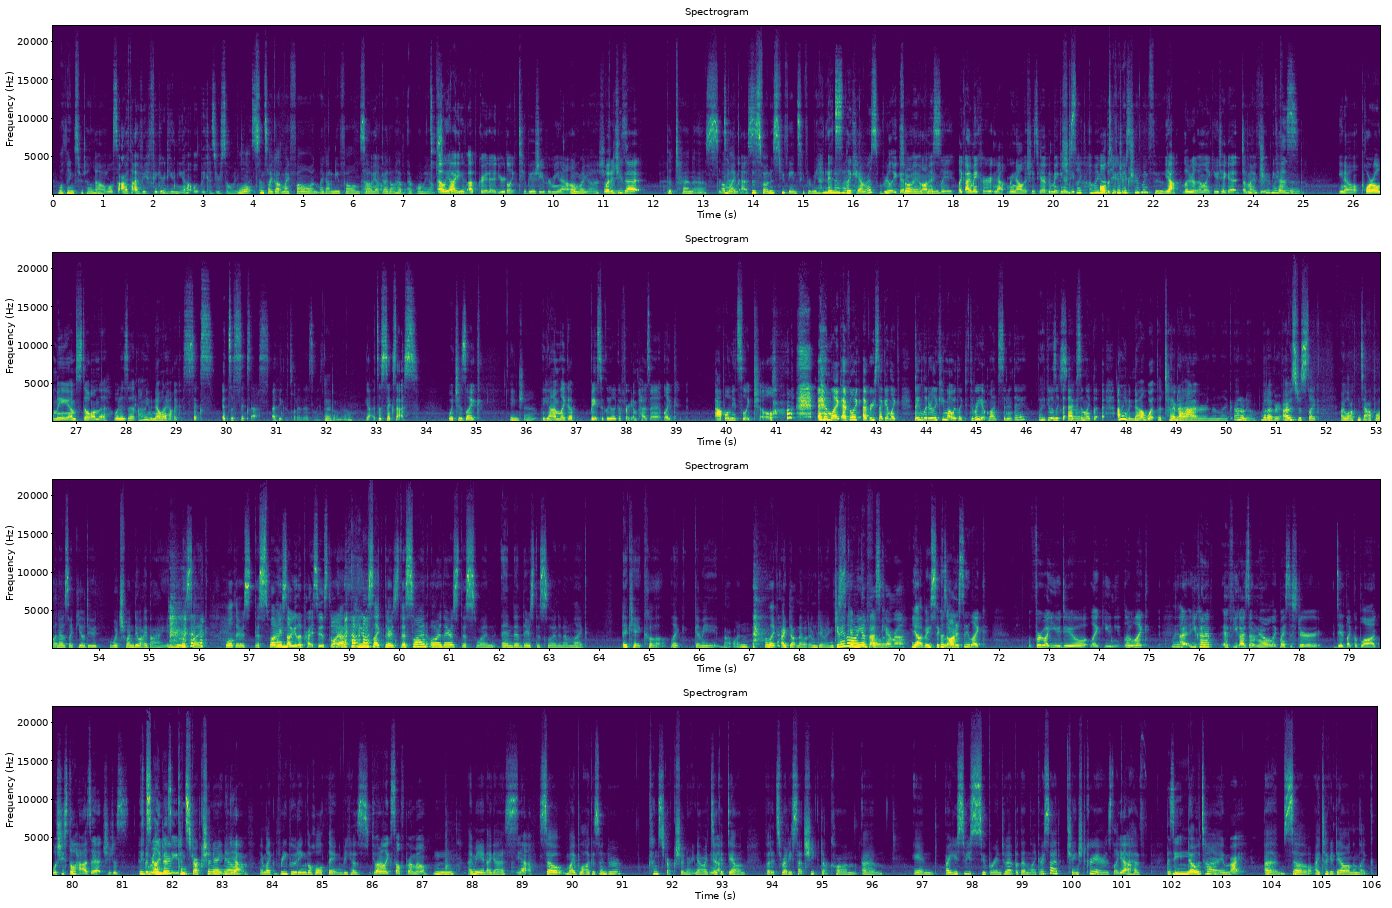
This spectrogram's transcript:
Well, thanks for telling me. Oh me. well, so I thought I figured you knew because you're so into Well, this. stuff. since I got my phone, I got a new phone, so Oh, I'm yeah. like I don't have ev- all my apps. Oh yeah, you've yet. upgraded. You're like too bougie for me now. Oh my gosh. what did you please. get? The 10s. The I'm like, 10S. this phone is too fancy for me. I don't know It's how. the camera's really good do on it, anything. honestly. Like I make her now right now that she's here. I've been making her take. She's take like, oh my all god, the take pictures. a picture of my food. Yeah, literally, I'm like, you take it Take of a my picture food because food. you know, poor old me. I'm still on the what is it? I don't even know what I have. Like a six. It's a 6S. I think that's what it is. Let me see. I don't know. Yeah, it's a 6S, which is like Ancient. yeah, I'm like a basically like a friggin' peasant. Like Apple needs to like chill. and like I feel like every second like they literally came out with like three at once, didn't they? I Like it was like the X and like the I don't even know what the they're at. 10R, and then like I don't know, whatever. I was just like, I walked into Apple and I was like, yo, dude, which one do I buy? And he was like, well, there's this one. Let me sell you the priciest one. Yeah, he was like, "There's this one, or there's this one, and then there's this one," and I'm like, "Okay, cool. Like, give me that one." I'm like, "I don't know what I'm doing. Just give me the give me the best phone." camera. Yeah, basically. Because honestly, like, for what you do, like, you need, like, Yeah. I, you kind of, if you guys don't know, like, my sister did, like, a blog. Well, she still has it. She just has It's been really under busy. Construction right now. Yeah. I'm like rebooting the whole thing because, do you want to, like, self promo? mm, I mean, I guess. Yeah. So my blog is under construction right now. I took Yeah. it down, but it's readysetchic.com. Um, and I used to be super into it, but then, like I said, changed careers. Like Yeah. I have Busy. no time. Right. Um, so I took it down and like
